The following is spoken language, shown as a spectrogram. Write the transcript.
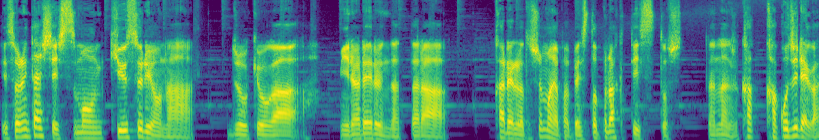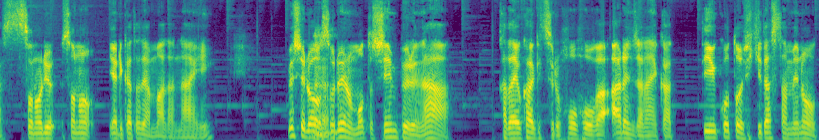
で、それに対して質問を急するような状況が見られるんだったら、彼らとしてもやっぱベストプラクティスとし、なんなんでしょうか過去事例がそのそのやり方ではまだない。むしうんろそれよりももっとシンプルな課題を解決する方法があるんじゃないかっていうことを引き出すための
